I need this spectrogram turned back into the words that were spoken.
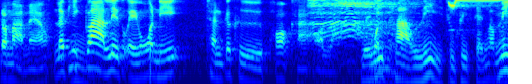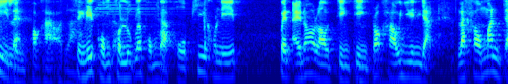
ประมาทแล้ว และพี่กล้าเรียกตัวเองว่าวันนี้ ฉันก็คือพ่อค้าออนไลน์ very proudly to present ว่านี่แหละ เป็นพ่อค้าออนไลน์ สิ่งที่ผมขนลุกแล้วผมบครัอกบ โหพี่คนนี้เป็นไอดอลเราจริง ๆ เพราะเขายืนหยัดและเขามั่นใจ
